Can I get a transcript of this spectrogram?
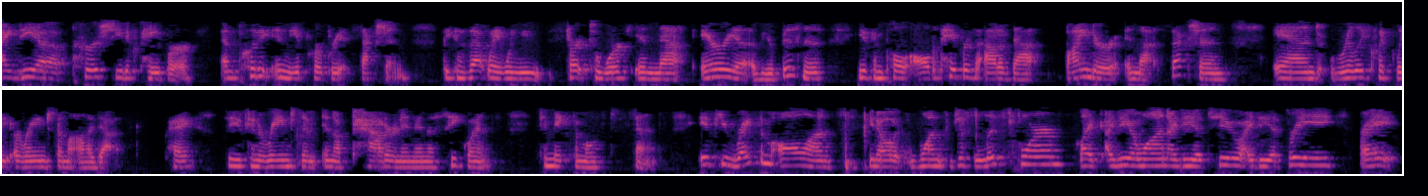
idea per sheet of paper and put it in the appropriate section. Because that way, when you start to work in that area of your business, you can pull all the papers out of that binder in that section and really quickly arrange them on a desk. Okay. So you can arrange them in a pattern and in a sequence to make the most sense. If you write them all on, you know, one, just list form, like idea one, idea two, idea three, right?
